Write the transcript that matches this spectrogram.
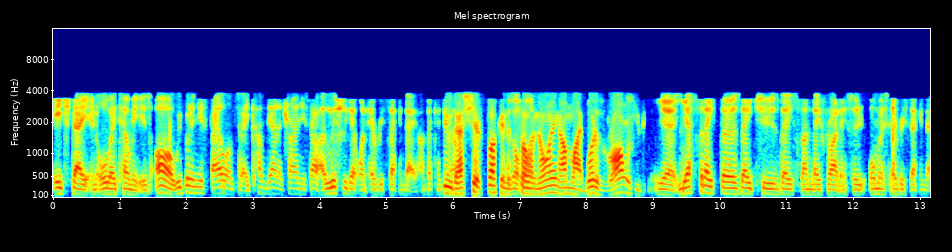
each day, and all they tell me is, "Oh, we've got a new sale on today. Come down and try a new sale." I literally get one every second day. I'm like, Dude, oh, that shit fucking is so one. annoying. I'm like, what is wrong with you? Yeah, yesterday, Thursday, Tuesday, Sunday, Friday. So almost every second day.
